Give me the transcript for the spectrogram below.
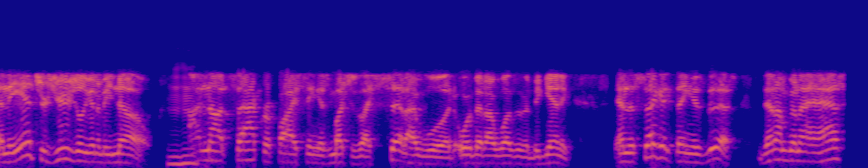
And the answer is usually going to be no. Mm-hmm. I'm not sacrificing as much as I said I would or that I was in the beginning. And the second thing is this then I'm going to ask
